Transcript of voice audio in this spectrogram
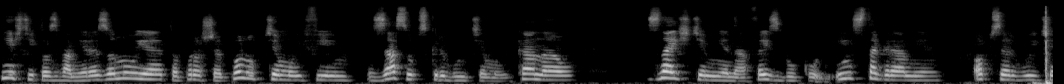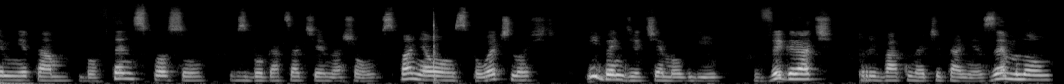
Jeśli to z Wami rezonuje, to proszę polubcie mój film, zasubskrybujcie mój kanał, znajdźcie mnie na Facebooku i Instagramie, obserwujcie mnie tam, bo w ten sposób wzbogacacie naszą wspaniałą społeczność i będziecie mogli wygrać prywatne czytanie ze mną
